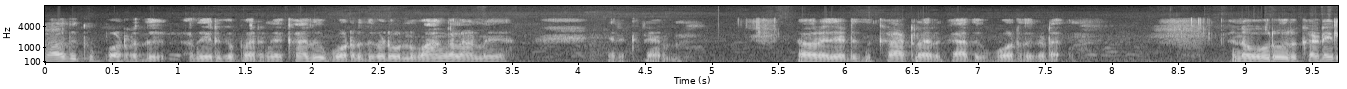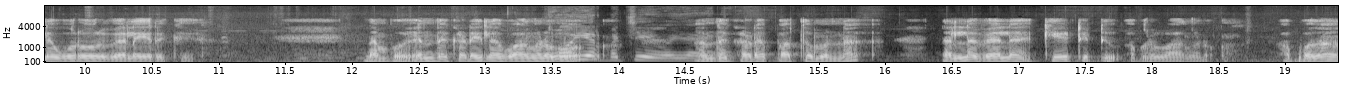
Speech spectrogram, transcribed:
காதுக்கு போடுறது அது இருக்க பாருங்கள் காதுக்கு போடுறது கூட ஒன்று வாங்கலான்னு இருக்கிறேன். அவர் அதை எடுத்து காட்டுறாரு காதுக்கு போகிறது கடை. ஆனால் ஒரு ஒரு கடையில் ஒரு ஒரு விலை இருக்குது நம்ம எந்த கடையில் வாங்கணுமோ அந்த கடை பார்த்தோம்னா நல்ல விலை கேட்டுட்டு அப்புறம் வாங்கணும். அப்போ தான்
